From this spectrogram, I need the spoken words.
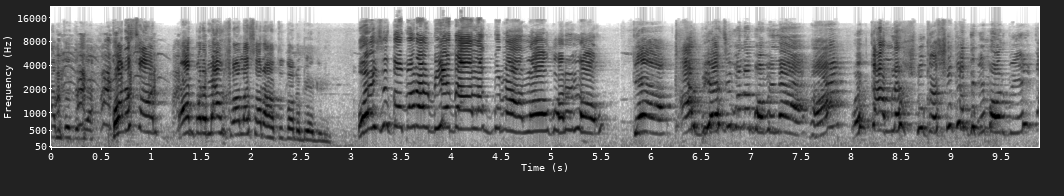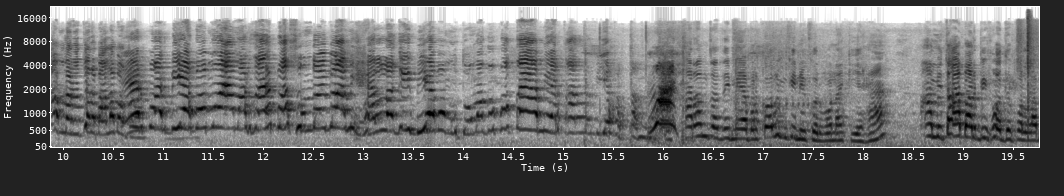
আনতে দিবি ঘরে চল একবারে মাংস আলা সারা হাতে তোর বিয়ে দিবি। ওই যে তোমার আর বিয়ে দেওয়া লাগবে না লও ঘরে লও। কে? আর বিয়ে জীবনে পাবি না হ্যাঁ? ওই কামলার সুখে সুখে দিকে মরবি। কামলার তোর ভালো পাবো এরপর বিয়ে বামু আমার যারা পছন্দ হইবে আমি হেল লাগেই বিয়ে বামু তোমাকে কথায় আমি আর কারণ বিয়ে করতাম হারাম জাদি মেয়ে আবার কলম কিনে করব নাকি হ্যাঁ? আমি তো আবার বিপদে পড়লাম।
